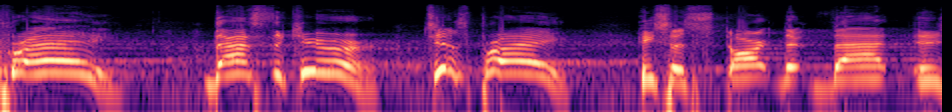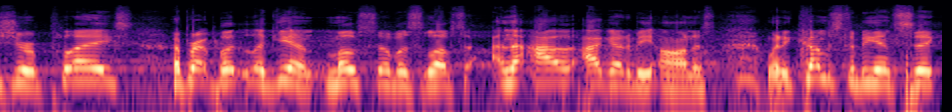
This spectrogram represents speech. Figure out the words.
Pray. That's the cure. Just pray. He says, start that. That is your place. But again, most of us love, and I, I got to be honest. When it comes to being sick,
